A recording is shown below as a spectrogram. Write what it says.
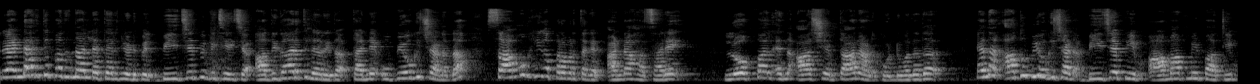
രണ്ടായിരത്തി പതിനാലിലെ തെരഞ്ഞെടുപ്പിൽ ബി ജെ പി വിജയിച്ച് അധികാരത്തിലേറിയത് തന്നെ ഉപയോഗിച്ചാണെന്ന് സാമൂഹിക പ്രവർത്തകൻ അണ്ണാ ഹസാരെ. ലോക്പാൽ എന്ന ആശയം താനാണ് കൊണ്ടുവന്നത്. എന്നാൽ അതുപയോഗിച്ചാണ് ബി ജെ പിയും ആം ആദ്മി പാർട്ടിയും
